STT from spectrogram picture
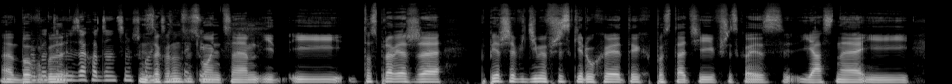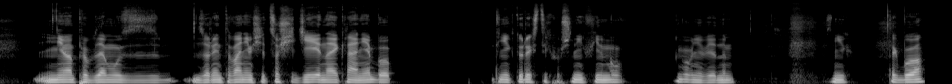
bo Albo w ogóle... tym zachodzącym słońcem. Zachodzącym takim. słońcem i, i to sprawia, że po pierwsze widzimy wszystkie ruchy tych postaci, wszystko jest jasne i nie ma problemu z zorientowaniem się, co się dzieje na ekranie, bo w niektórych z tych poprzednich filmów, głównie w jednym z nich, tak było?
